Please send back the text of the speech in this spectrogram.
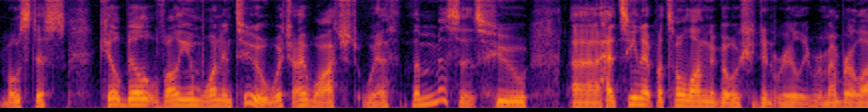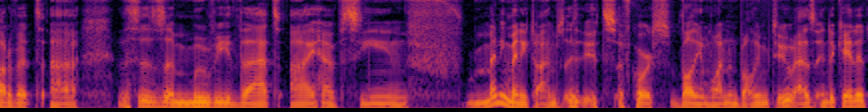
mostest Kill Bill Volume One and Two, which I watched with the missus, who uh, had seen it, but so long ago she didn't really remember a lot of it. Uh, this is a movie that I have seen. F- many many times it's of course volume 1 and volume 2 as indicated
